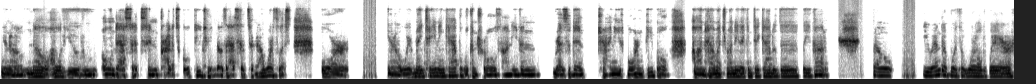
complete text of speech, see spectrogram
you know, no, all of you who owned assets in private school teaching, those assets are now worthless. Or, you know, we're maintaining capital controls on even resident Chinese born people on how much money they can take out of the, the economy. So you end up with a world where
